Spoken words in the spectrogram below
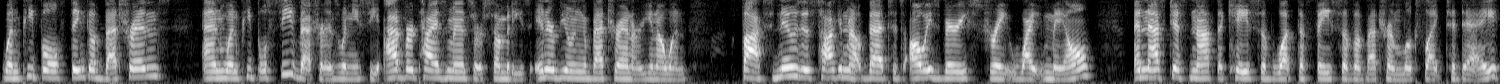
when people think of veterans, and when people see veterans, when you see advertisements or somebody's interviewing a veteran, or, you know, when Fox News is talking about vets, it's always very straight white male. And that's just not the case of what the face of a veteran looks like today.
